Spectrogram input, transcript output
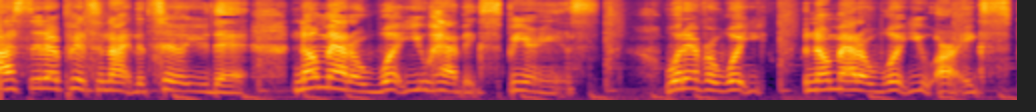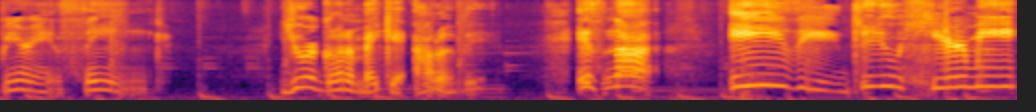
I sit up here tonight to tell you that no matter what you have experienced, whatever what you, no matter what you are experiencing, you're going to make it out of it. It's not easy. Do you hear me?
